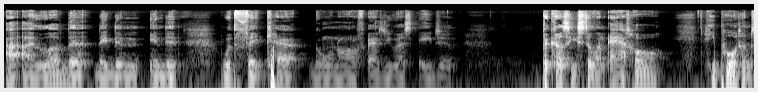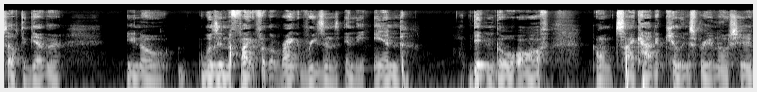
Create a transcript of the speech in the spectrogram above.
I, I love that they didn't end it with fake Cap going off as U.S. agent because he's still an asshole. He pulled himself together, you know, was in the fight for the right reasons in the end, didn't go off on psychotic killing spree or no shit.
